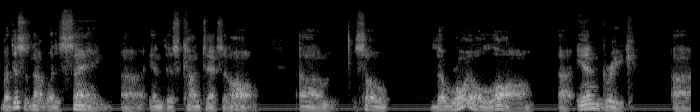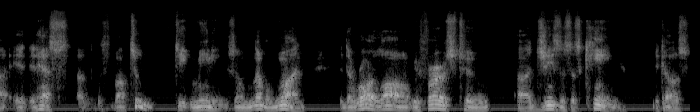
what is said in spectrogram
But this is not what it's saying uh, in this context at all. Um, so the royal law uh, in Greek, uh, it, it has uh, about two deep meanings. So number one, the royal law refers to uh, Jesus as king because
